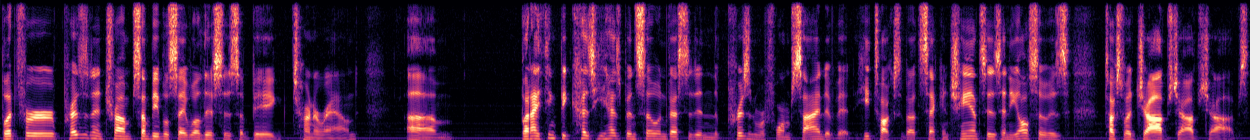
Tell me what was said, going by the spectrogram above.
But for President Trump, some people say, well, this is a big turnaround. Um, but I think because he has been so invested in the prison reform side of it, he talks about second chances and he also is talks about jobs, jobs, jobs.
